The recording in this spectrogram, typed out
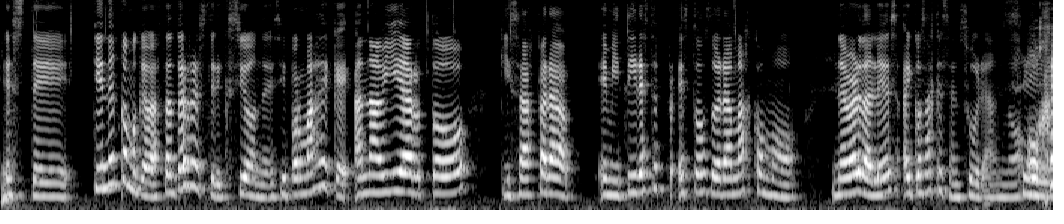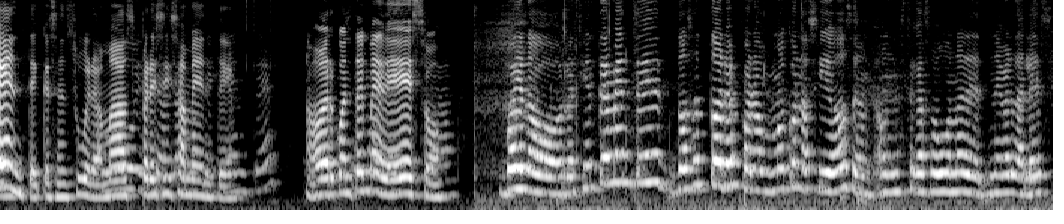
este tienen como que bastantes restricciones y por más de que han abierto quizás para emitir este- estos dramas como Nevertheless, hay cosas que censuran, ¿no? Sí. O gente que censura Uy, más precisamente. A ver, cuéntenme de eso. Bueno, recientemente dos actores fueron muy conocidos, en, en este caso uno de Nevertheless,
